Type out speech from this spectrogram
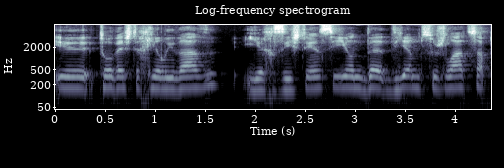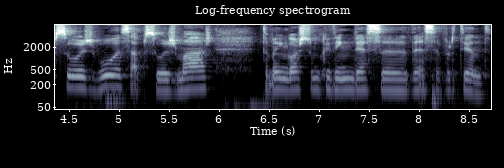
eh, toda esta realidade e a resistência, e onde de, de ambos os lados há pessoas boas, há pessoas más. Também gosto um bocadinho dessa, dessa vertente.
